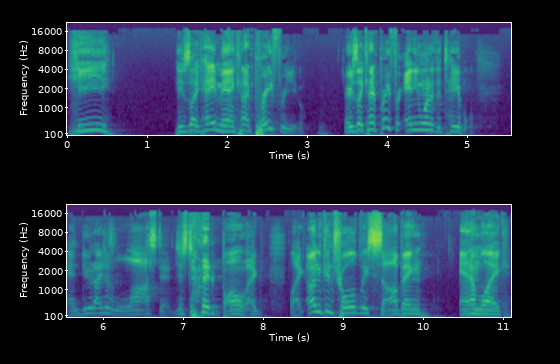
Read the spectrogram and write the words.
he he's like, "Hey man, can I pray for you?" Or he's like, "Can I pray for anyone at the table?" And dude, I just lost it. Just started bawling, like uncontrollably sobbing, and I'm like,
